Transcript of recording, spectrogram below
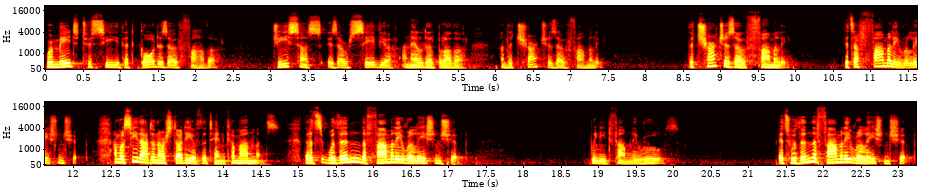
we're made to see that God is our Father, Jesus is our Savior and elder brother, and the church is our family. The church is our family. It's a family relationship. And we'll see that in our study of the Ten Commandments, that it's within the family relationship we need family rules. It's within the family relationship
